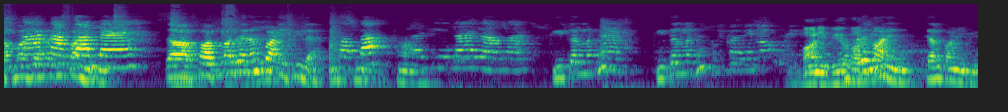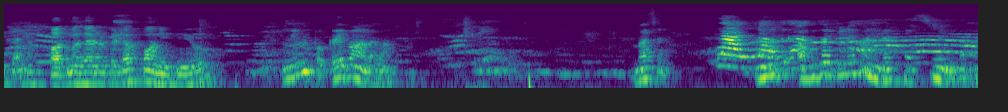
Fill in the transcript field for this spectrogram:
فاطمہ زینب کو پانی فاطمہ زینب پانی پی لے ہاں کی کرنا ہے کی کرنا ہے پانی پیو فاطمہ پانی چل پانی پی کرنا فاطمہ زینب بیٹا پانی پیو نہیں میں پکڑے پان لگا بس ابو ذر پینے پانی دا بسم اللہ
